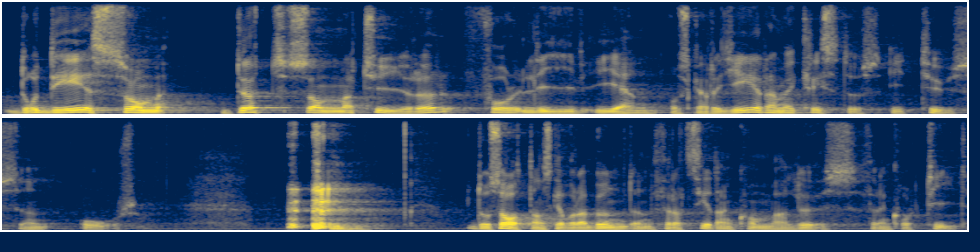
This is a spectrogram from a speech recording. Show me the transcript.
Då det som dött som martyrer får liv igen och ska regera med Kristus i tusen år. Då Satan ska vara bunden för att sedan komma lös för en kort tid.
